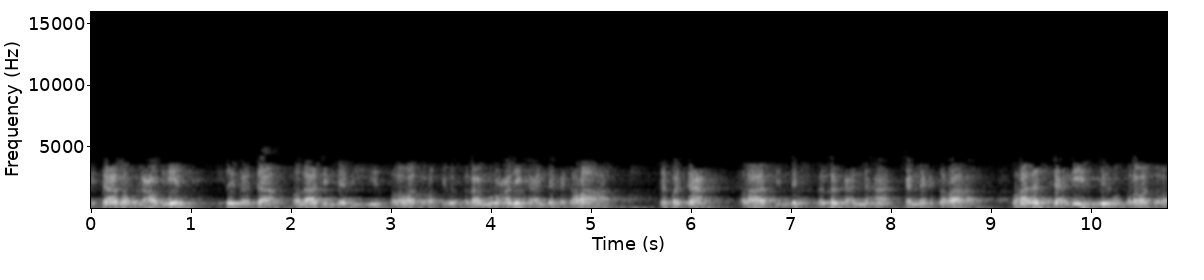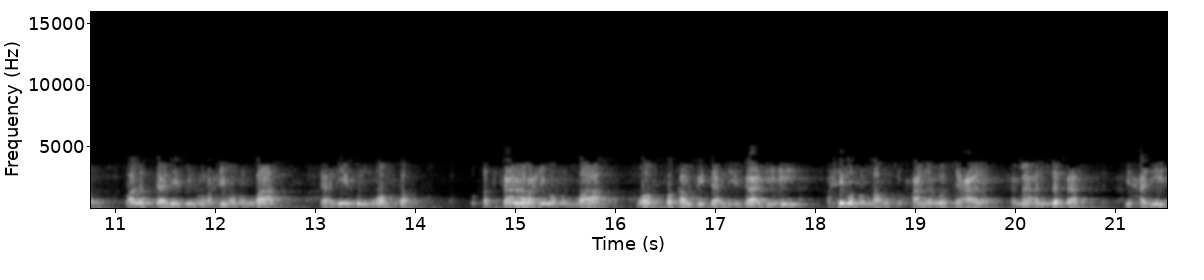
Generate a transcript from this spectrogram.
كتابه العظيم صفة صلاة النبي صلوات ربي وسلامه عليه كأنك تراها. صفة صلاة النبي صلى الله عليه وسلم كأنها كأنك تراها. وهذا التأليف منه صلوات وهذا التأليف منه رحمه الله تأليف موفق. وقد كان رحمه الله موفقا في تأليفاته رحمه الله سبحانه وتعالى كما ألف في حديث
